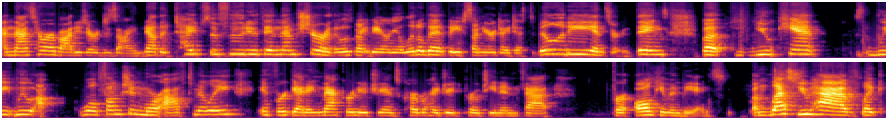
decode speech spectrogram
and that's how our bodies are designed. Now, the types of food within them, sure, those might vary a little bit based on your digestibility and certain things, but you can't. We we will function more optimally if we're getting macronutrients, carbohydrates, protein, and fat for all human beings, unless you have like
